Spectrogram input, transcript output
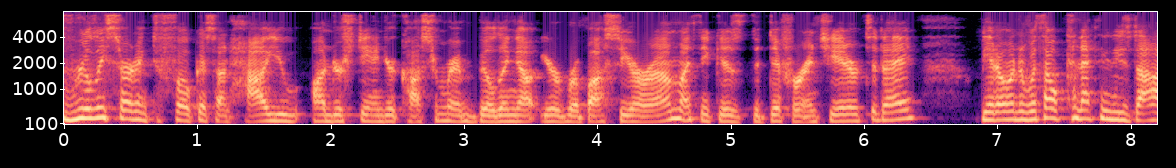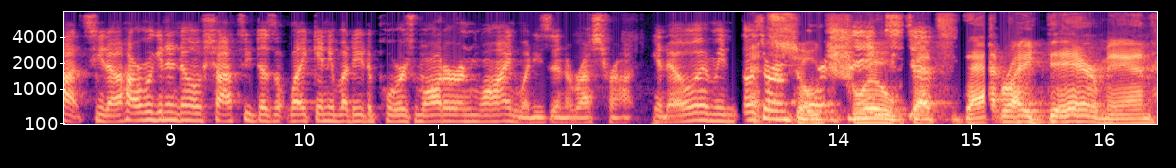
really starting to focus on how you understand your customer and building out your robust CRM, I think is the differentiator today. You know, and without connecting these dots, you know, how are we going to know if Shatsy doesn't like anybody to pour his water and wine when he's in a restaurant? You know, I mean, those That's are so true. That's that right there, man.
